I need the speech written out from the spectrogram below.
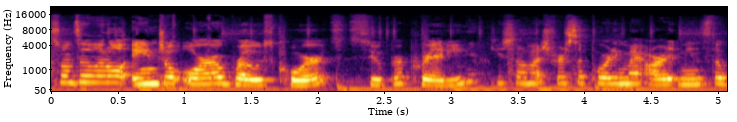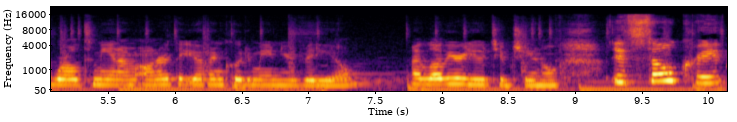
This one's a little Angel Aura Rose Quartz. Super pretty. Thank you so much for supporting my art. It means the world to me and I'm honored that you have included me in your video. I love your YouTube channel. It's so great.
